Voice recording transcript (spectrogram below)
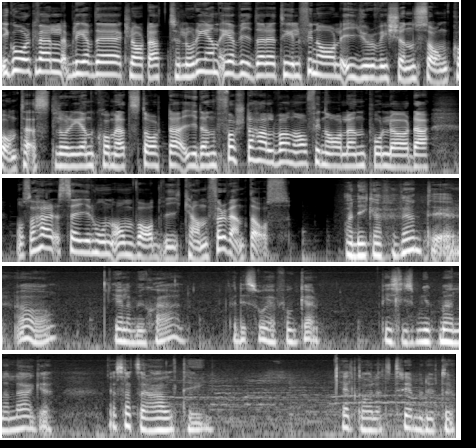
Igår kväll blev det klart att Loreen är vidare till final i Eurovision Song Contest. Loreen kommer att starta i den första halvan av finalen på lördag och så här säger hon om vad vi kan förvänta oss. Vad ni kan förvänta er? Ja, hela min själ. För det är så jag funkar. Det finns liksom inget mellanläge. Jag satsar allting. Helt galet. Tre minuter.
